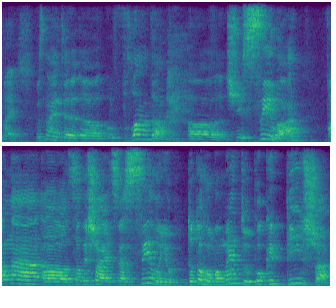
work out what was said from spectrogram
place. Ви знаєте, е, влада е, чи сила, вона е, залишається силою до того моменту, поки більша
